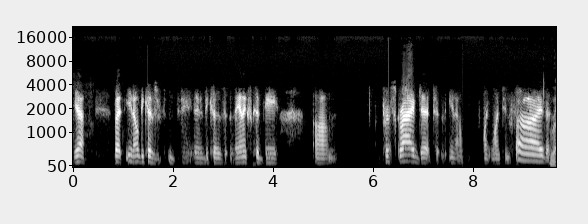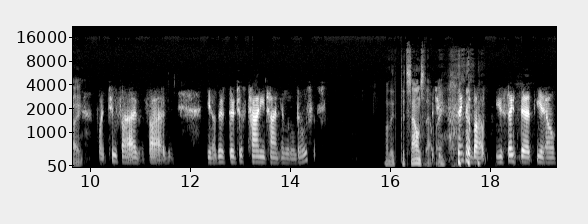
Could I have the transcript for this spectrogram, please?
yeah, but you know because because Xanax could be um, prescribed at you know 0.125 and Right. 0.25 and 5. You know, they're, they're just tiny, tiny little doses. Well, it, it sounds that But you way. think about, you think that, you know,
